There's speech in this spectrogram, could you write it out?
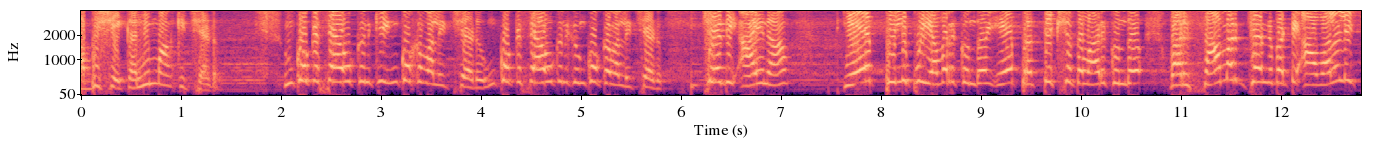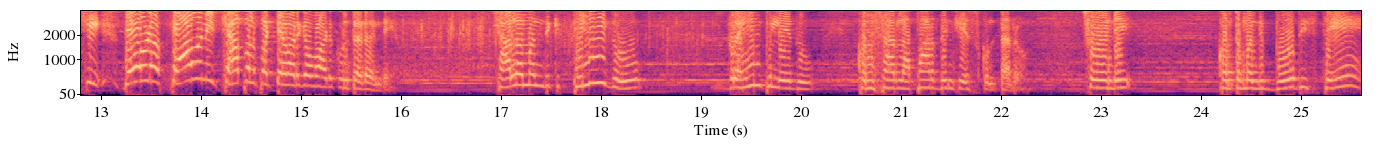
అభిషేకాన్ని మాకిచ్చాడు. ఇంకొక సేవకునికి ఇంకొక వాళ్ళు ఇచ్చాడు. ఇంకొక సేవకునికి ఇంకొక వాళ్ళు ఇచ్చాడు. ఇచ్చేది ఆయన ఏ పిలుపు ఎవరికి ఉందో ఏ ప్రత్యక్షత వారికి ఉందో వారి సామర్థ్యాన్ని బట్టి ఆ వలలిచ్చి దేవుడు ఆ సేవని చేపలు పట్టేవారిగా వాడుకుంటాడండి. చాలా మందికి తెలియదు గ్రహింపు లేదు కొన్నిసార్లు అపార్థం చేసుకుంటారు. చూడండి కొంతమంది బోధిస్తే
